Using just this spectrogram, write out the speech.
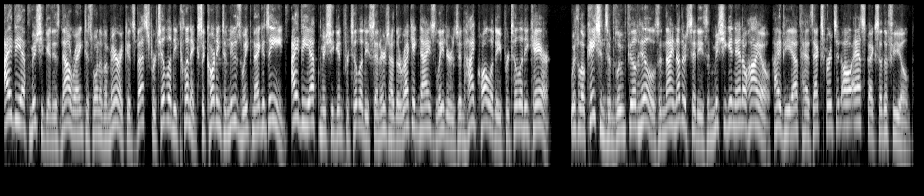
IVF Michigan is now ranked as one of America's best fertility clinics, according to Newsweek magazine. IVF Michigan fertility centers are the recognized leaders in high quality fertility care. With locations in Bloomfield Hills and nine other cities in Michigan and Ohio, IVF has experts at all aspects of the field.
